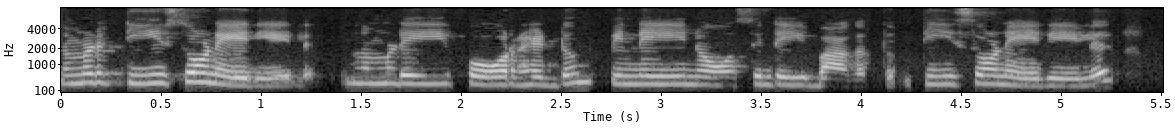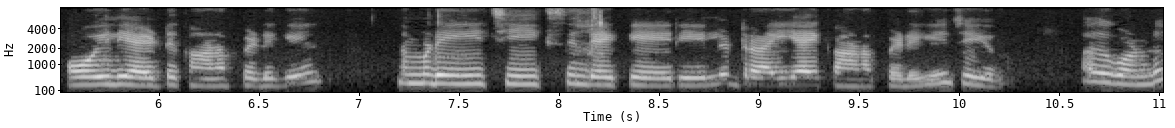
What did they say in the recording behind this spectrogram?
നമ്മുടെ ടീ സോൺ ഏരിയയിൽ നമ്മുടെ ഈ ഫോർഹെഡും പിന്നെ ഈ നോസിന്റെ ഈ ഭാഗത്തും ടീ സോൺ ഏരിയയിൽ ഓയിലി ആയിട്ട് കാണപ്പെടുകയും നമ്മുടെ ഈ ചീക്സിന്റെ ഒക്കെ ഏരിയയിൽ ഡ്രൈ ആയി കാണപ്പെടുകയും ചെയ്യുന്നു. അതുകൊണ്ട്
